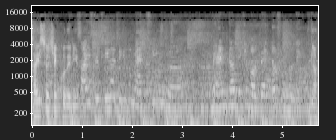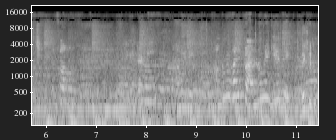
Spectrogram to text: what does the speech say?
সাইজটা চেক করে নিও। সাইজটা ঠিক আছে কিন্তু ম্যাচিং প্যান্টটা দেখে ভালো প্যান্টটাও সুন্দর দেখতে। আচ্ছা। চলো এটা নিই আমি দেখি। আমি ভাই ট্রায়াল রুমে গিয়ে দেখি। দেখে নাও।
